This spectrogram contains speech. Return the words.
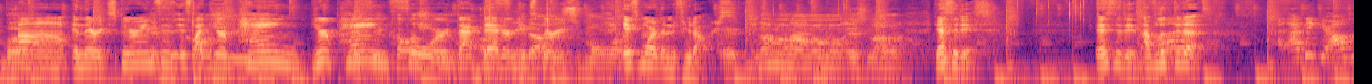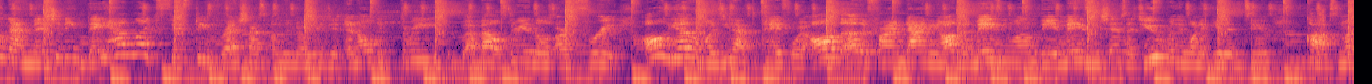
But um and their experiences, it it's like you're you- paying you're paying for you that better experience. more- It's more than a few dollars. It- no, no, no, no, no. It's not. A, Yes, it is. Yes, it is. I've looked it up. I think you're also not mentioning they have like 50 restaurants on the Norwegian, and only three, about three of those are free. All the other ones you have to pay for. It. All the other fine dining, all the amazing ones, the amazing chefs that you really want to get into, cost money.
